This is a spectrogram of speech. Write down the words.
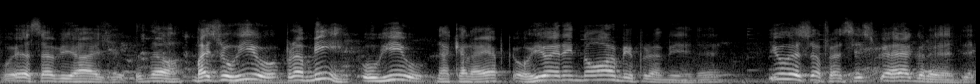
foi essa viagem. Não, mas o Rio, para mim, o Rio, naquela época, o Rio era enorme para mim, né? E o Rio São Francisco era grande.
